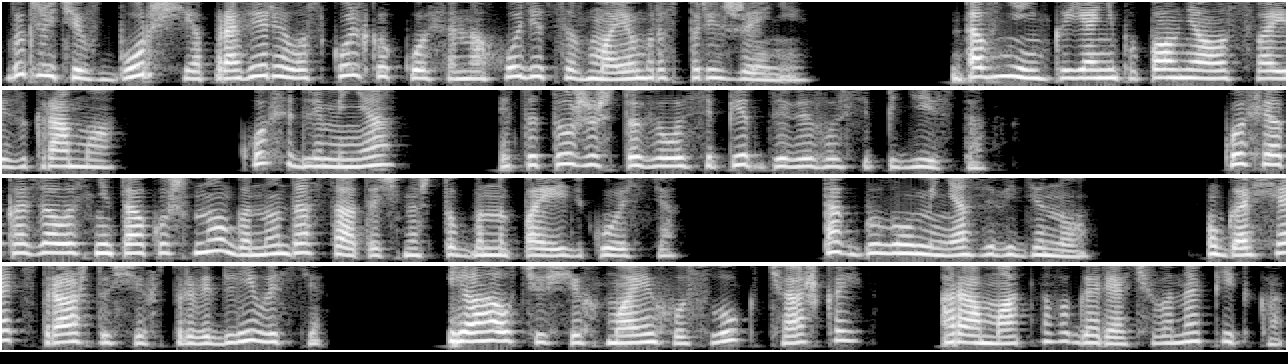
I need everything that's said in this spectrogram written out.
Выключив борщ, я проверила, сколько кофе находится в моем распоряжении. Давненько я не пополняла свои закрома. Кофе для меня — это то же, что велосипед для велосипедиста. Кофе оказалось не так уж много, но достаточно, чтобы напоить гостя. Так было у меня заведено. Угощать страждущих справедливости и алчущих моих услуг чашкой ароматного горячего напитка.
